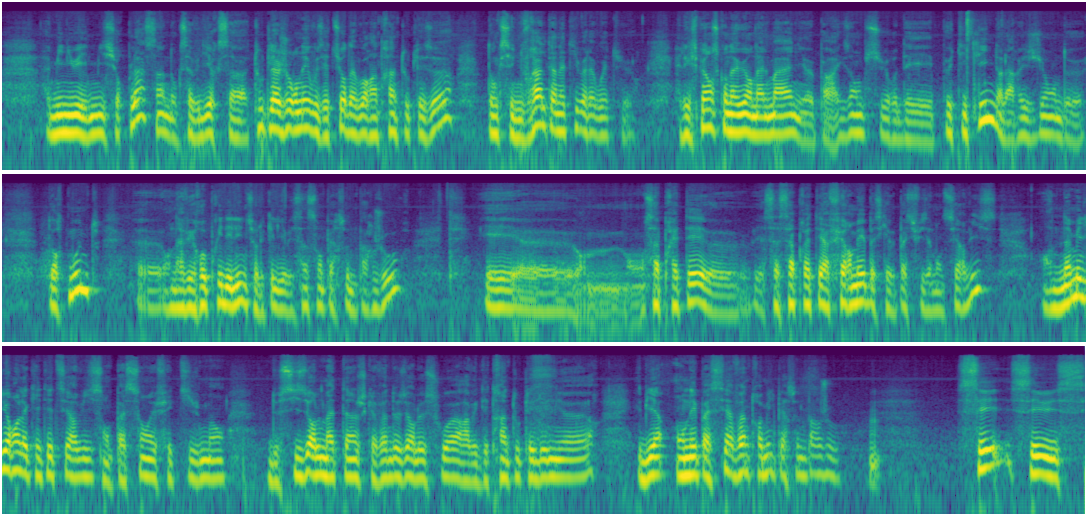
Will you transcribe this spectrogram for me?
minuit et demi sur place. Hein. donc, ça veut dire que ça, toute la journée, vous êtes sûr d'avoir un train toutes les heures. Donc, c'est une vraie alternative à la voiture. Et l'expérience qu'on a eue en Allemagne, euh, par exemple, sur des petites lignes dans la région de Dortmund, euh, on avait repris des lignes sur lesquelles il y avait 500 personnes par jour. Et euh, on, s'apprêtait, euh, ça s'apprêtait à fermer parce qu'il n'y avait pas suffisamment de services. En améliorant la qualité de service, en passant effectivement de 6 h le matin jusqu'à 22 h le soir avec des trains toutes les demi-heures, eh bien, on est passé à 23 000 personnes par jour. Hmm. C'est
